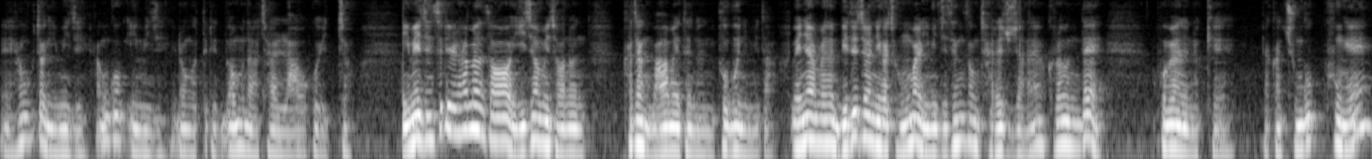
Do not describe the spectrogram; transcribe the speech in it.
네, 한국적 이미지, 한국 이미지 이런 것들이 너무나 잘 나오고 있죠. 이매진 3를 하면서 이 점이 저는 가장 마음에 드는 부분입니다. 왜냐하면 미드저니가 정말 이미지 생성 잘해주잖아요. 그런데 보면 이렇게 약간 중국풍의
